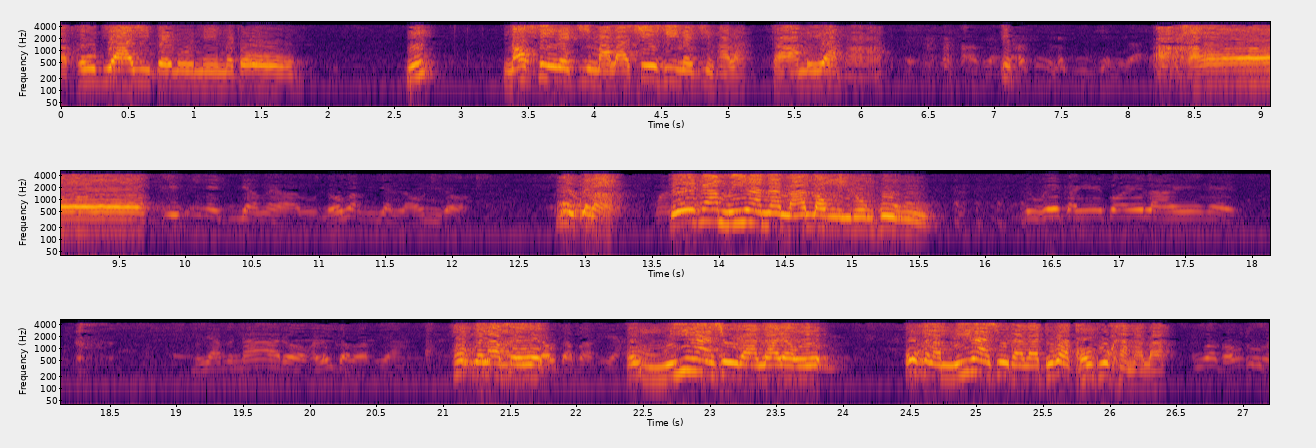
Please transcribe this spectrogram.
အဖိုးပြကြီးဘယ်လိုနေမတော့ဟင်နောက်စိတ်နဲ့ကြည့်မှလားရှေ့စိတ်နဲ့ကြည့်မှလားဒါမေးရမှာဟအာဟာပြည့်ကြည့်နေကြည့်ရမယ်ဟာကိုလောဘမီးကလောင်းနေတော့ဟုတ်ကလားဘယ်ကမီးရနဲ့လာလောင်နေတော့ဖို့ကိုလူပဲကံရင်သွားရဲလာရင်နဲ့ မရမနာတော့မလုပ်တော့ပါဗျာဟုတ်ကလားမို့ရောက်တာပါဗျာဟုတ်မီးရရှို့တာလားတော့ဟုတ်ကလားမီးရရှို့တာလားတို့ကခေါင်းထုတ်ခံတာလားကိုကကောင်းတို့က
